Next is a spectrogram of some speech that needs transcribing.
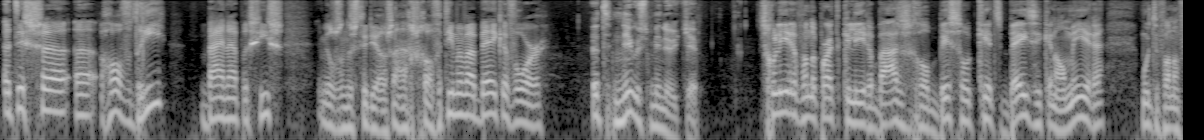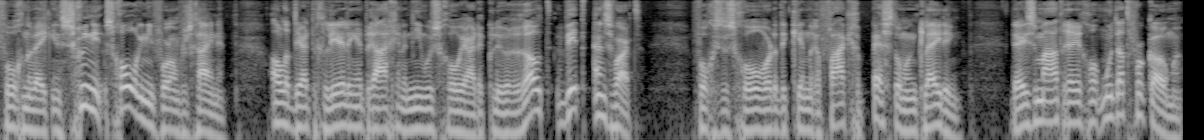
Het is eh, eh, half drie, bijna precies. Inmiddels in de studio's aangeschoven. Timo Wabeke voor... Het Nieuwsminuutje. Scholieren van de particuliere basisschool Bissel Kids Basic in Almere... moeten vanaf volgende week in schooluniform verschijnen. Alle 30 leerlingen dragen in het nieuwe schooljaar de kleuren rood, wit en zwart. Volgens de school worden de kinderen vaak gepest om hun kleding. Deze maatregel moet dat voorkomen.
